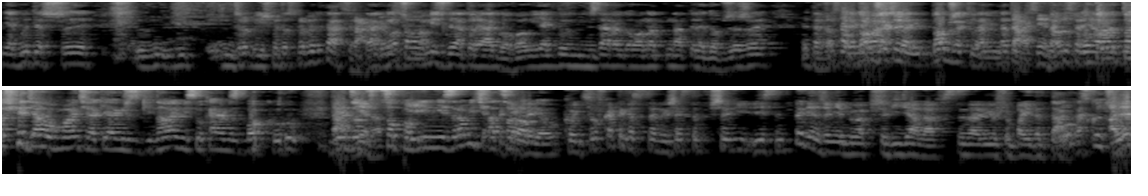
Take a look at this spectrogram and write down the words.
jakby też y, y, zrobiliśmy to z premedytacją, Tak, tak? no to- mistrz na to reagował i jakby zareagował na, na tyle dobrze, że ta No, historia Dobrze, miała- klei, dobrze kleił. na, na, Tak, nie, ta no, historia to, to się działo w momencie, jak ja już zginąłem i słuchałem z boku, Tak, wiedząc, nie no. co I- powinni zrobić, a Tak co robią. Końcówka tego scenariusza jestem, przewi- jestem pewien, że nie była przewidziana w scenariuszu by the Tak, book, ale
